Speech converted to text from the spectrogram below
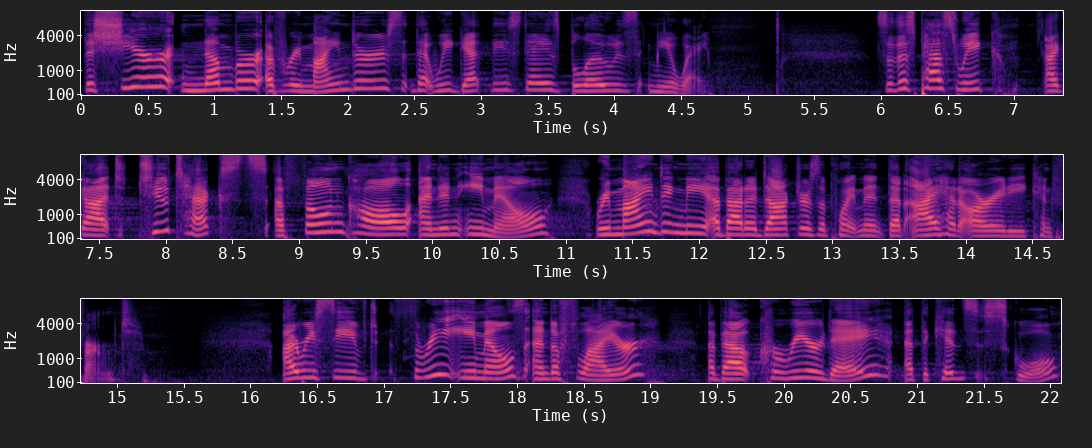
The sheer number of reminders that we get these days blows me away. So, this past week, I got two texts, a phone call, and an email reminding me about a doctor's appointment that I had already confirmed. I received three emails and a flyer about career day at the kids' school.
